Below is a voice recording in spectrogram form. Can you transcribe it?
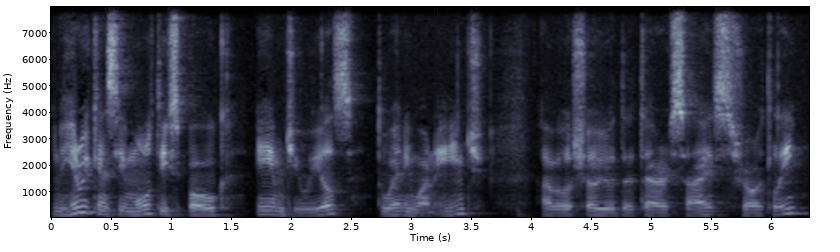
And here we can see multi-spoke AMG wheels, 21 inch. I will show you the tire size shortly.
